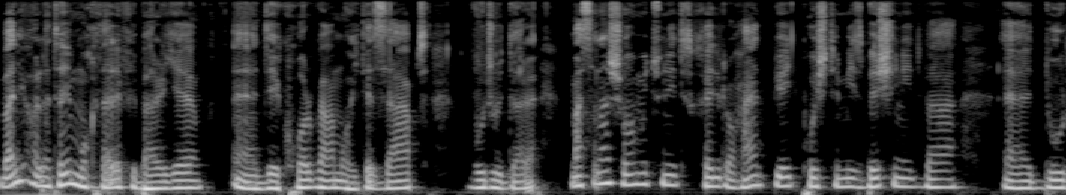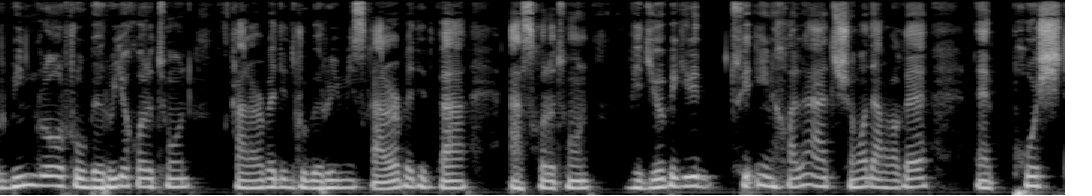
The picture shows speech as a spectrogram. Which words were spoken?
ولی حالت های مختلفی برای دکور و محیط ضبط وجود داره. مثلا شما می‌تونید خیلی راحت بیایید پشت میز بشینید و دوربین رو روبروی خودتون قرار بدید روبروی میز قرار بدید و از خودتون ویدیو بگیرید. توی این حالت شما در واقع پشت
